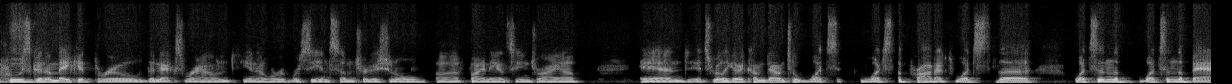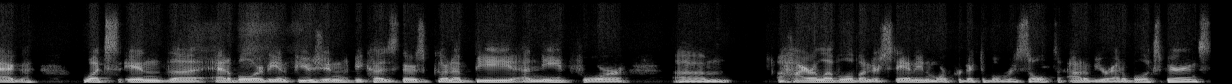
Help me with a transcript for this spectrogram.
who's going to make it through the next round? You know we're, we're seeing some traditional uh, financing dry up. And it's really going to come down to what's what's the product? What's the what's in the what's in the bag? What's in the edible or the infusion? Because there's going to be a need for um, a higher level of understanding, a more predictable result out of your edible experience,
